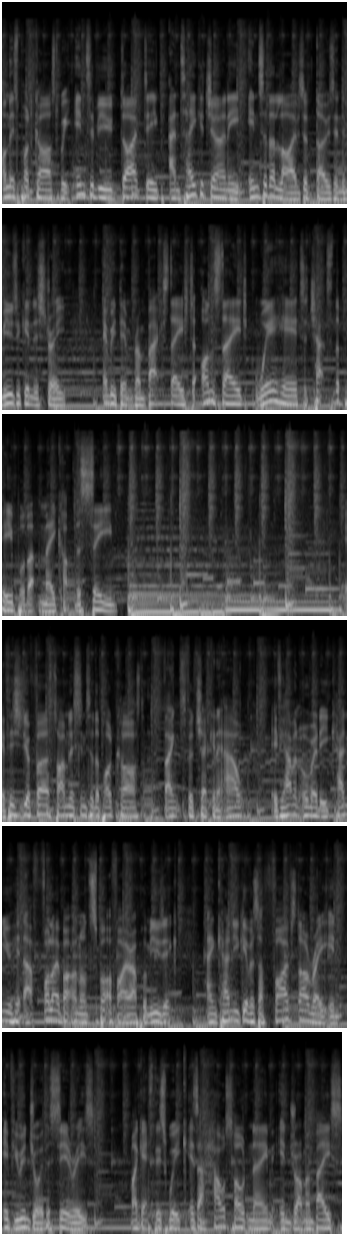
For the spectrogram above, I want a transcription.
On this podcast, we interview, dive deep, and take a journey into the lives of those in the music industry. Everything from backstage to onstage, we're here to chat to the people that make up the scene. If this is your first time listening to the podcast, thanks for checking it out. If you haven't already, can you hit that follow button on Spotify or Apple Music? And can you give us a five star rating if you enjoy the series? My guest this week is a household name in drum and bass,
